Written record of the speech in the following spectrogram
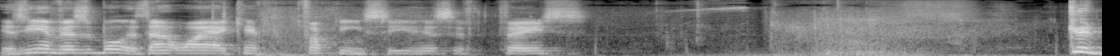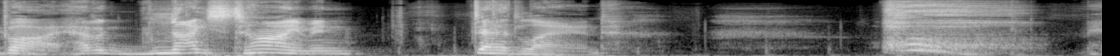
Is he invisible? Is that why I can't fucking see his face? Goodbye. Have a nice time in Deadland. Oh, man.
